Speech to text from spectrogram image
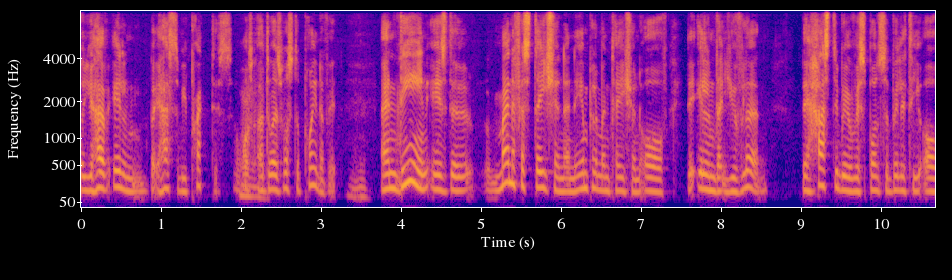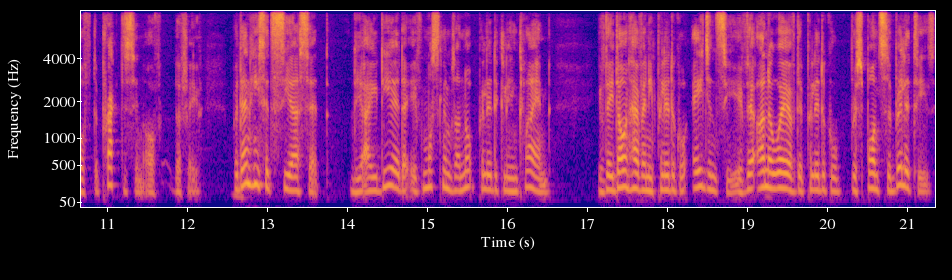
So you have ilm, but it has to be practiced. What's- mm. Otherwise, what's the point of it? Mm-hmm. And deen is the manifestation and the implementation of the ilm that you've learned. There has to be a responsibility of the practicing of the faith. But mm. then he said siyasat, the idea that if Muslims are not politically inclined, if they don't have any political agency, if they're unaware of their political responsibilities,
